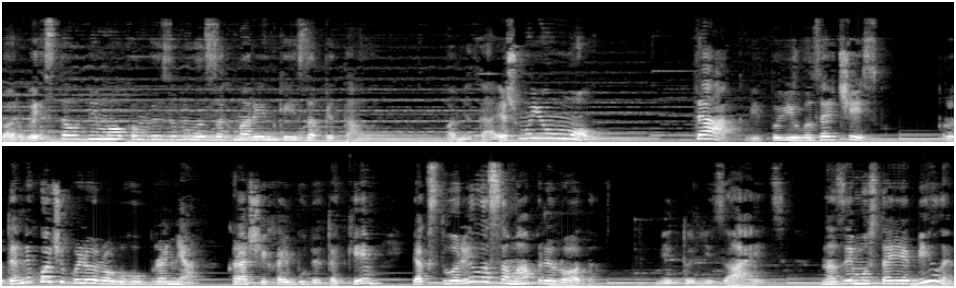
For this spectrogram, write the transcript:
Барвиста одним оком визирнула з-за хмаринки і запитала Пам'ятаєш мою умову? Так, відповіло зайчисько. Проте не хочу кольорового вбрання. Краще хай буде таким, як створила сама природа. Відтоді заєць на зиму стає білим,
